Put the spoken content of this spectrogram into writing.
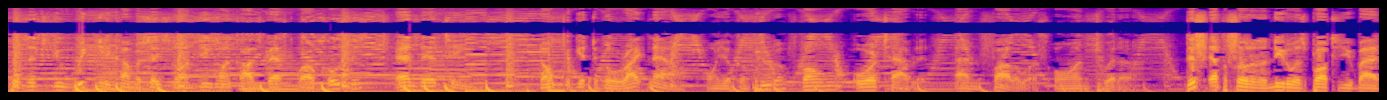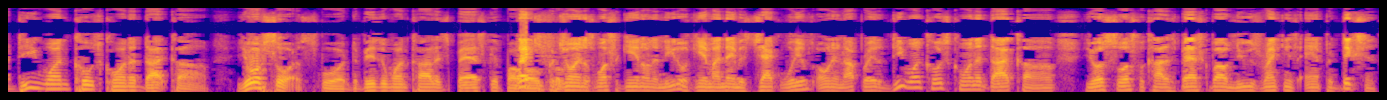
present to you weekly conversations on D1 college basketball coaches and their teams. Don't forget to go right now on your computer, phone, or tablet and follow us on Twitter. This episode of The Needle is brought to you by D1CoachCorner.com, your source for Division One college basketball. Thank you for joining us once again on The Needle. Again, my name is Jack Williams, owner and operator of D1CoachCorner.com, your source for college basketball news, rankings, and predictions.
